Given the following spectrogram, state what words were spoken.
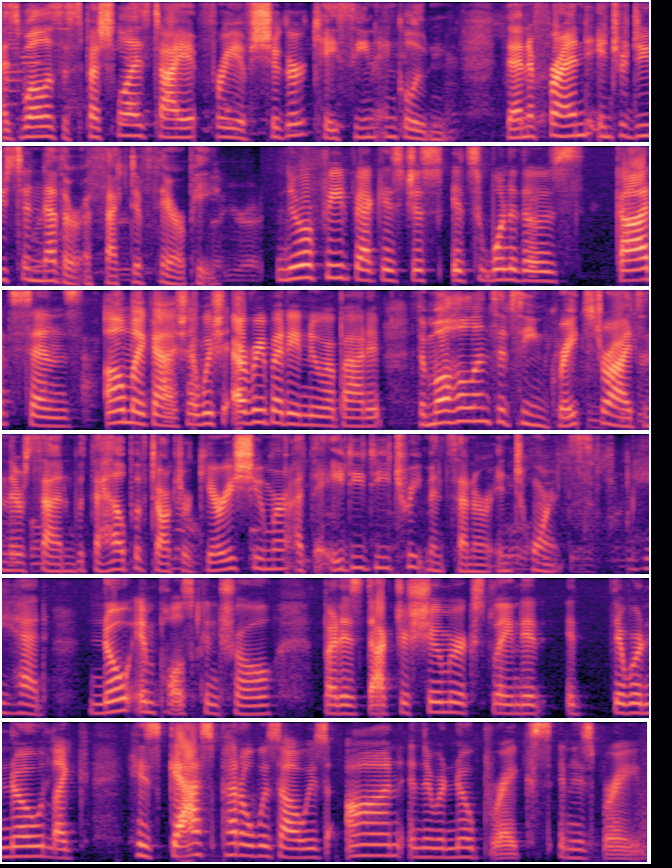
as well as a specialized diet free of sugar, casein, and gluten. Then a friend introduced another effective therapy. Neurofeedback is just, it's one of those God sends. Oh my gosh, I wish everybody knew about it. The Mulhollands have seen great strides in their son with the help of Dr. Gary Schumer at the ADD Treatment Center in Torrance. He had no impulse control, but as Dr. Schumer explained it, it there were no like his gas pedal was always on and there were no brakes in his brain.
